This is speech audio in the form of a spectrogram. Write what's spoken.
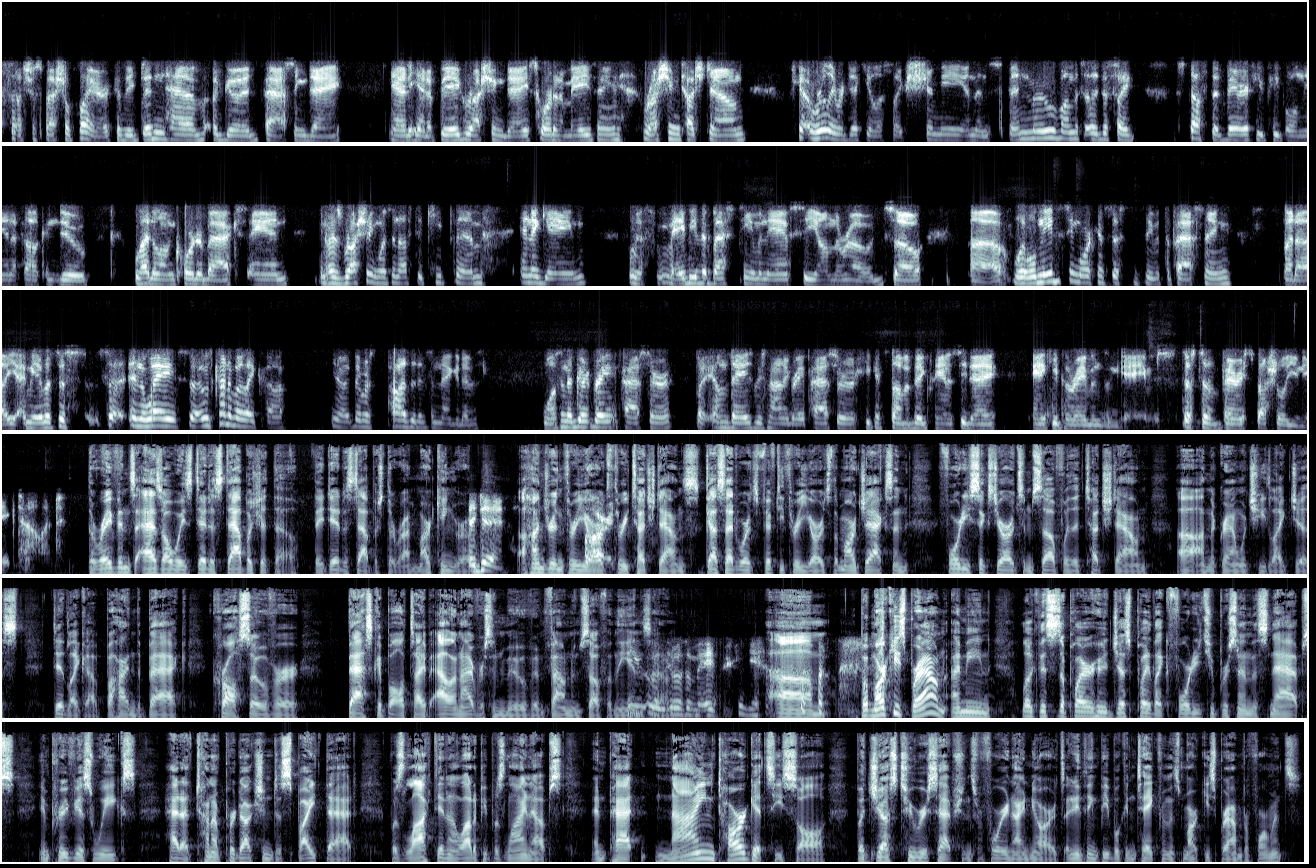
such a special player because he didn't have a good passing day. And he had a big rushing day, scored an amazing rushing touchdown. He got a really ridiculous like shimmy and then spin move on the just like stuff that very few people in the NFL can do, let alone quarterbacks. And you know his rushing was enough to keep them in a game with maybe the best team in the AFC on the road. So uh, we'll need to see more consistency with the passing. But uh, yeah, I mean, it was just so in a way. So it was kind of a, like, a, you know, there was positives and negatives. Wasn't a good, great passer, but on days he's not a great passer, he can still have a big fantasy day and keep the Ravens in games. Just a very special, unique talent. The Ravens, as always, did establish it, though. They did establish the run. Mark Ingram. They did. 103 yards, three touchdowns. Gus Edwards, 53 yards. Lamar Jackson, 46 yards himself with a touchdown uh, on the ground, which he like just did like a behind the back crossover basketball type Allen Iverson move and found himself in the end zone. It was amazing. Yeah. um, but Marquise Brown, I mean, look, this is a player who just played like 42% of the snaps in previous weeks, had a ton of production despite that, was locked in, in a lot of people's lineups. And Pat, nine targets he saw, but just two receptions for 49 yards. Anything people can take from this Marquise Brown performance?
